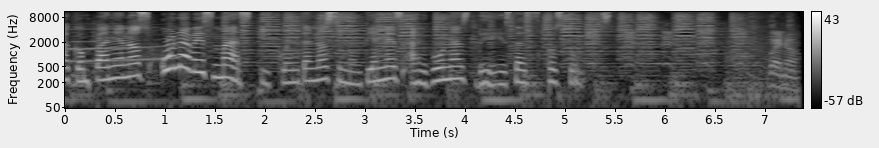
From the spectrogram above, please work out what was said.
Acompáñanos una vez más y cuéntanos si mantienes algunas de estas costumbres. Bueno,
